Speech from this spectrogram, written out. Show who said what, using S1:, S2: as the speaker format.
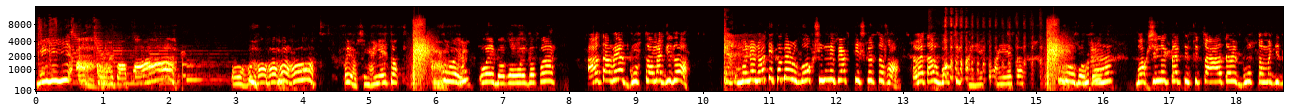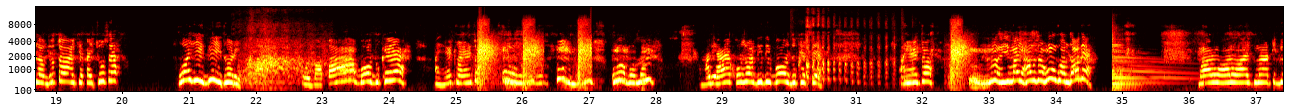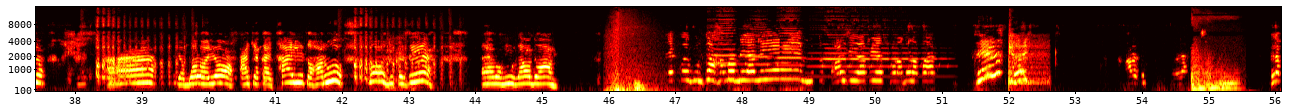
S1: ઈ, ઈ, ઈ. આ, ઓય બાપા ઓહો હો હો હો હો કયો છે અહીંયા તો ઓય ઓય બાપા ઓય બાપા આવતા વે ગુસ્સો માં દીધો મને નહોતી ખબર હું બોક્સિંગની પ્રેક્ટિસ કરતો હતો હવે તારું બોક્સિંગ અહીંયા તો અહીંયા તો ઓ બાપા બોક્સિંગની પ્રેક્ટિસ કરતો આવતા વે ગુસ્સો માં દીધો આમ જોતો આ કે કઈ શું છે હોજી ગઈ થોડી ઓ બાપા બહુ દુખે અહીંયા તો અહીંયા તો ઓ બાપા મારી આ ખોજવાળ દીદી બહુ દુખે છે. અહીંયા તો મારી સમજણ શું ગમ જાવ દે મારો હારો આજ માટી ગયો. જો બોલો લ્યો આ કે કઈ થાય નહીં તો સારું બહુ દુખે છે. હવે હું જાઉં દો આમ.
S2: મુર્ગા
S1: હમા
